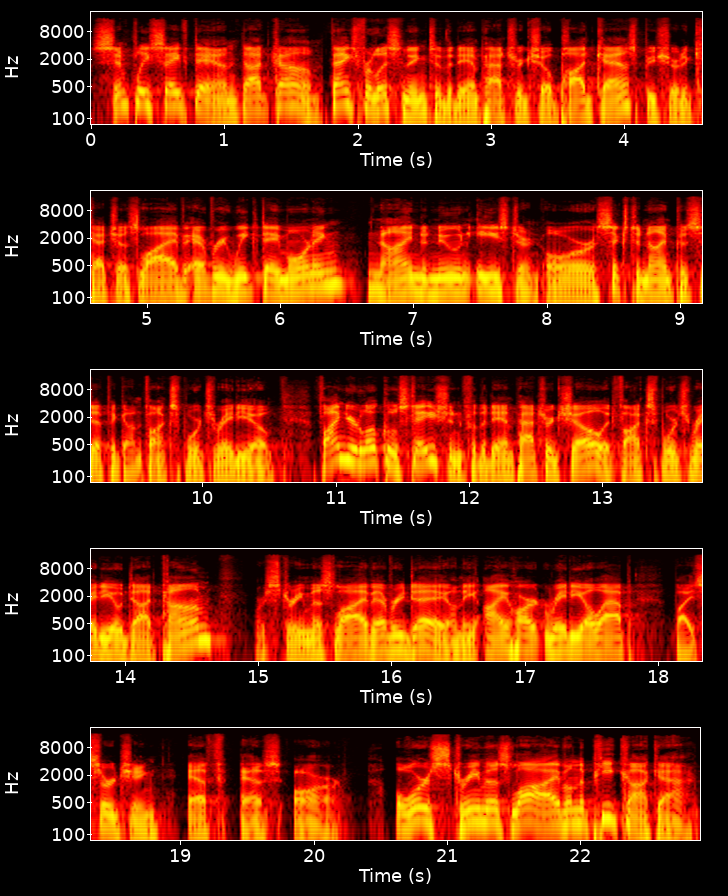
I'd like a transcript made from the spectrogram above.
simplisafedan.com. Thanks for listening to the Dan Patrick Show podcast. Be sure to catch us live every weekday morning, 9 to noon Eastern or 6 to 9 Pacific on Fox Sports Radio. Find your local station for the Dan Patrick Show at foxsportsradio.com or stream us live every day on the iHeartRadio app by searching FSR. Or stream us live on the Peacock app.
